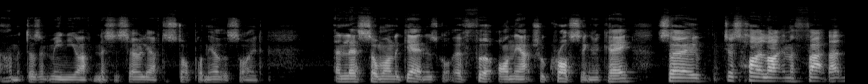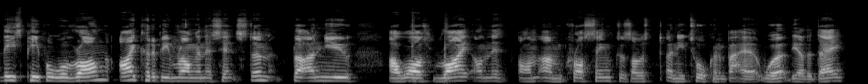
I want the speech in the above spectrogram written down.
um, it doesn't mean you have necessarily have to stop on the other side unless someone again has got their foot on the actual crossing okay? So just highlighting the fact that these people were wrong. I could have been wrong in this instant but I knew I was right on this on um crossing because I was only talking about it at work the other day.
